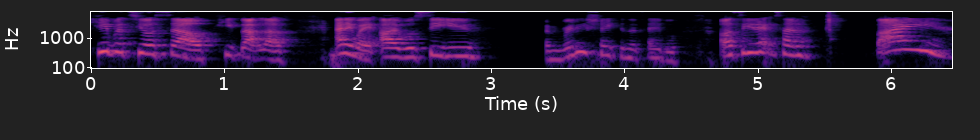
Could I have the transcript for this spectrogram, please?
Keep it to yourself, keep that love. Anyway, I will see you. I'm really shaking the table. I'll see you next time. Bye.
